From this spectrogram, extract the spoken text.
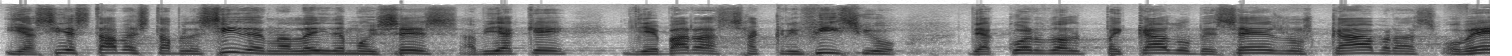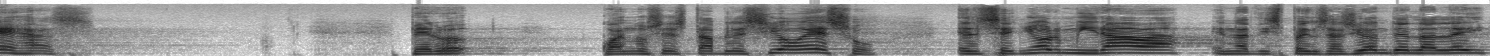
y así estaba establecida en la ley de Moisés. Había que llevar a sacrificio de acuerdo al pecado becerros, cabras, ovejas. Pero cuando se estableció eso, el Señor miraba en la dispensación de la ley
